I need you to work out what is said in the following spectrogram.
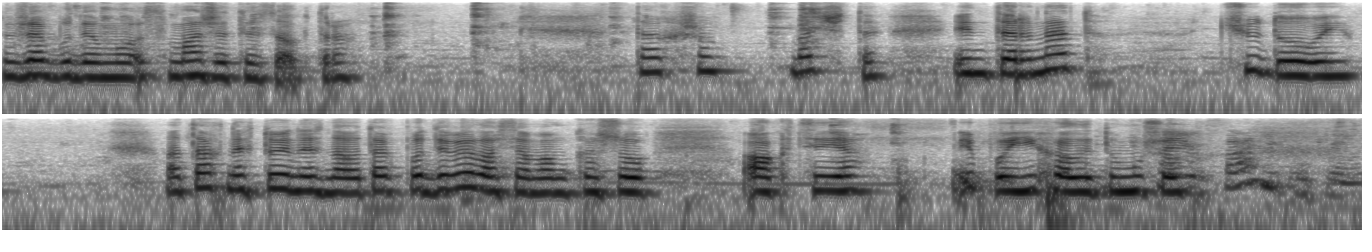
Вже будемо смажити завтра. Так що, бачите, інтернет чудовий. А так ніхто й не знав. Так подивилася, мамка, що акція. І поїхали, тому що. і купили.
